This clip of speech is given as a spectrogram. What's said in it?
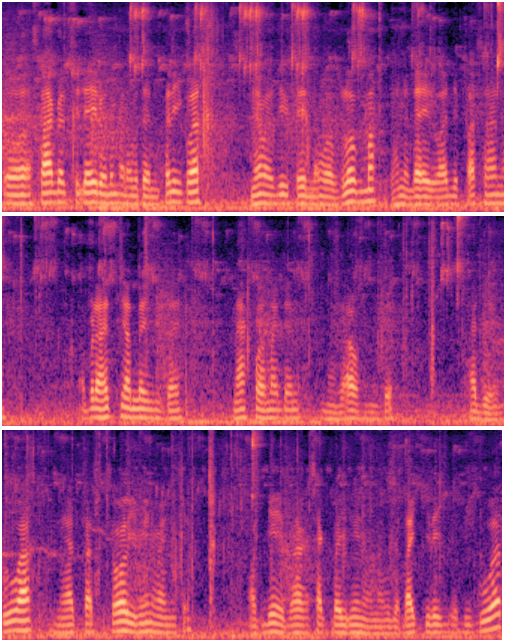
તો સ્વાગત છે ડાયરો તમારા બધાને ફરી એકવાર નવા દિવસે, નવા વ્લોગમાં. અને ડાયરો આજે પાછા આપણે હથિયાર લઈ લીધા નાખવા માટેનું. લાવવાનું છે. આજે ગુવાર ને આજ પાછી સોળી વીણવાની છે. બે ભાગ શાકભાજી વીણવાના બધા બાકી રહી ગયો ગુવાર.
